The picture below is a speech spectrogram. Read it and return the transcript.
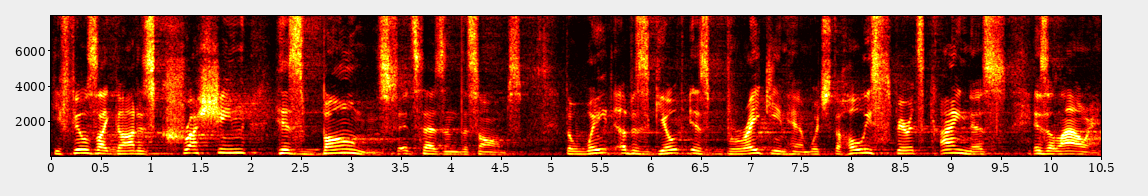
He feels like God is crushing his bones, it says in the Psalms. The weight of his guilt is breaking him, which the Holy Spirit's kindness is allowing.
